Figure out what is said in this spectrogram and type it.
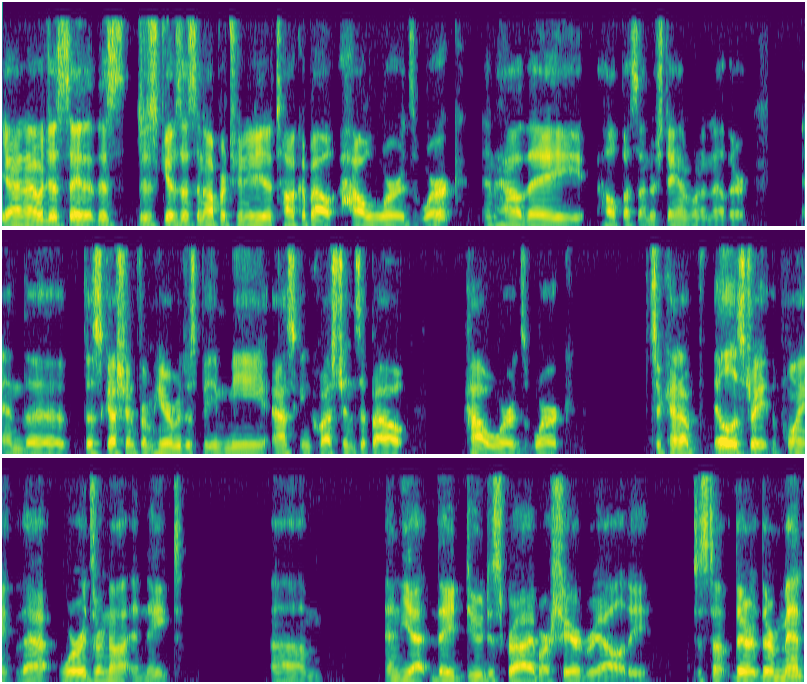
Yeah, and I would just say that this just gives us an opportunity to talk about how words work and how they help us understand one another. And the discussion from here would just be me asking questions about how words work to kind of illustrate the point that words are not innate, um, and yet they do describe our shared reality. Just uh, they're they're meant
